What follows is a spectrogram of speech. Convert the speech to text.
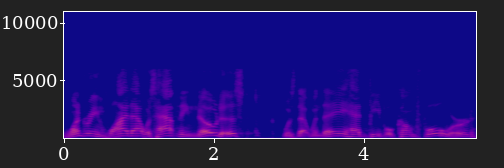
wondering why that was happening noticed was that when they had people come forward,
